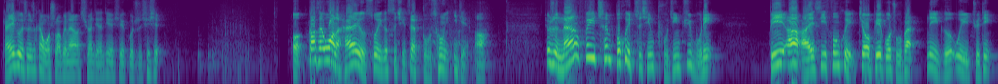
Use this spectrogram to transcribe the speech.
感谢各位收看，我是老贝良，喜欢点赞订阅，谢谢支持，谢谢。哦，刚才忘了还有说一个事情，再补充一点啊，就是南非称不会执行普京拘捕令，BRIC 峰会交别国主办，内阁未决定。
